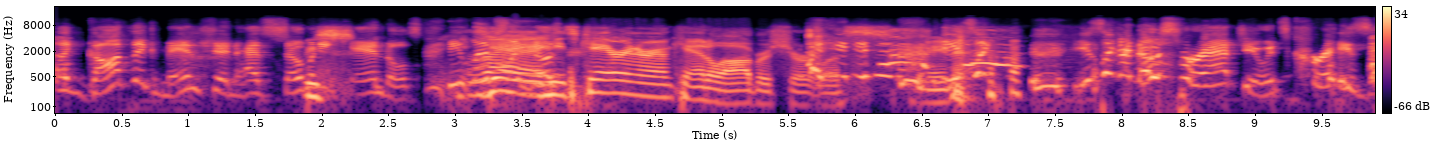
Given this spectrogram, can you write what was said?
like gothic mansion has so many He's- candles he lives yeah, like Nos- he's carrying around candelabras shirtless. I mean, he's like he's like a nosferatu it's crazy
